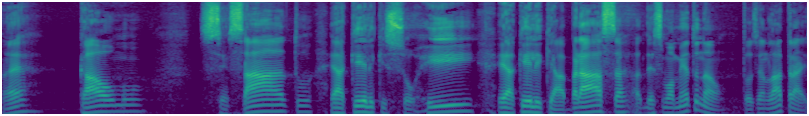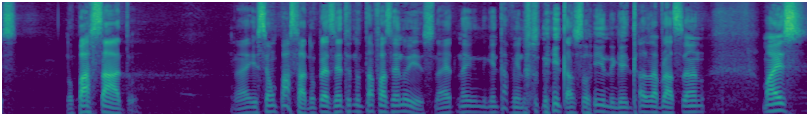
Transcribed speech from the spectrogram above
né, calmo, sensato, é aquele que sorri, é aquele que abraça. Nesse momento, não, estou dizendo lá atrás, no passado. Né? Isso é um passado, no presente não está fazendo isso. Né? Ninguém está vendo, ninguém está sorrindo, ninguém está abraçando. Mas,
